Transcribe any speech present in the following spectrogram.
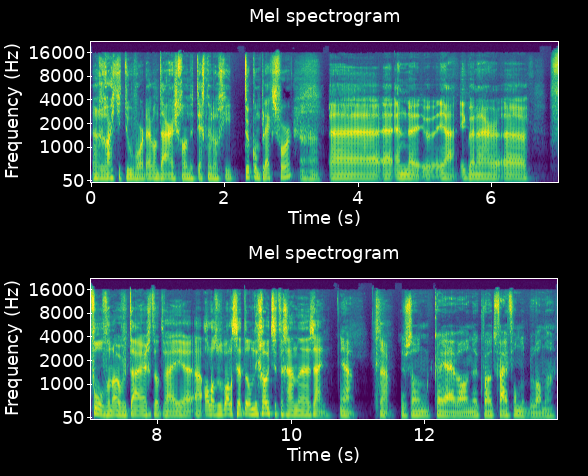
een ratje toe worden, want daar is gewoon de technologie te complex voor. En ja, ik ben er vol van overtuigd dat wij eh, alles op alles zetten om die grootste te gaan eh, zijn. Dus dan kan jij wel in de quote 500 belanden.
